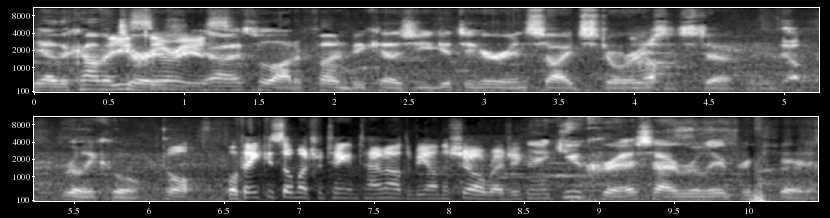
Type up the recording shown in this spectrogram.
Yeah, the commentary. Yeah, it's a lot of fun because you get to hear inside stories Yep. and stuff. And Yep. really cool. cool. Well, thank you so much for taking time out to be on the show, Reggie. Thank you, Chris. I really appreciate it.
